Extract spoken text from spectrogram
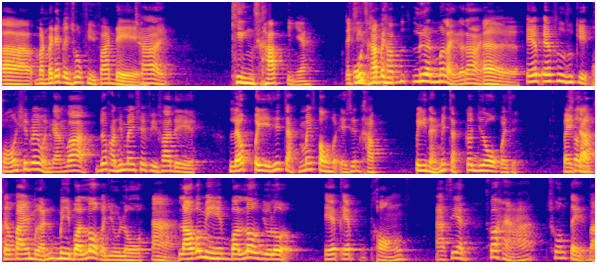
เอ่อมันไม่ได้เป็นช่วง FIFA Day ใช่ Kings Cup อย่างเงี้ยแต่โอ้ย Kings Cup เป็นครับเลื่อนเมื่อไหร่ก็ได้เออ AFF Suzuki ผมก็คิดไว้เหมือนกันว่า ด้วยความที่ไม่ใช่ FIFA Day แล้วปีที่จัดไม่ตรงกับเอเชียนคัพ ปีไหนไม่จัดก็โยกไปสิ ไปจัดสลับกันไปเหมือนมีบอลโลกกับยูโรอ่า เราก็มีบอลโลกยูโร FF ของอาเซียนก็หาช่วงเตะไป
